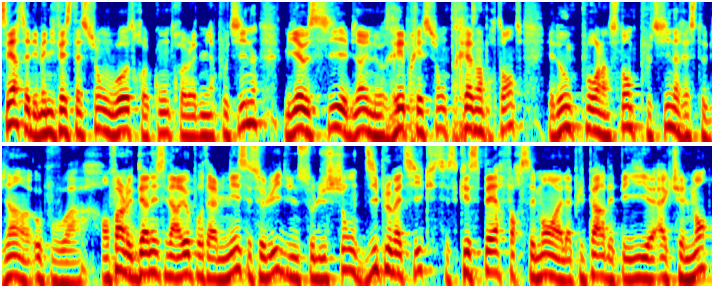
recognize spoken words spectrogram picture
certes, il y a des manifestations ou autres contre Vladimir Poutine, mais il y a aussi eh bien, une répression très importante. Et donc, pour l'instant, Poutine reste bien au pouvoir. Enfin, le dernier scénario pour terminer, c'est celui d'une solution diplomatique. C'est ce qu'espèrent forcément la plupart des pays actuellement,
